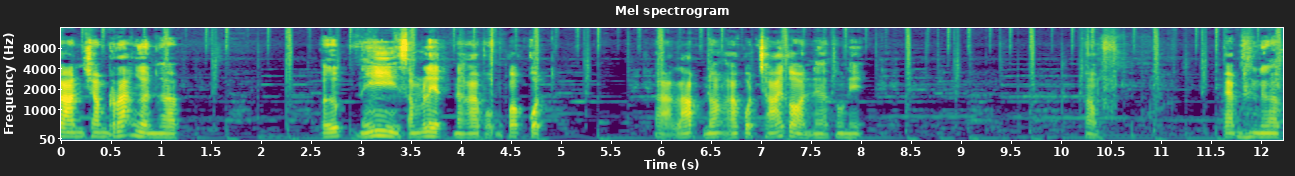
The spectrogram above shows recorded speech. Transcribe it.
การชำระเงินครับปึ๊บนี่สำเร็จนะครับผมก็กดรับเนาะอากดใช้ก่อนนะครับตรงนี้เอาแป๊บหนึ่งนะครับ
